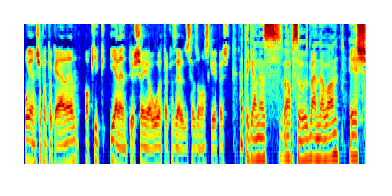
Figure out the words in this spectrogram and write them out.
olyan csapatok ellen, akik jelentősen javultak az előző szezonhoz képest. Hát igen, ez abszolút benne van, és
